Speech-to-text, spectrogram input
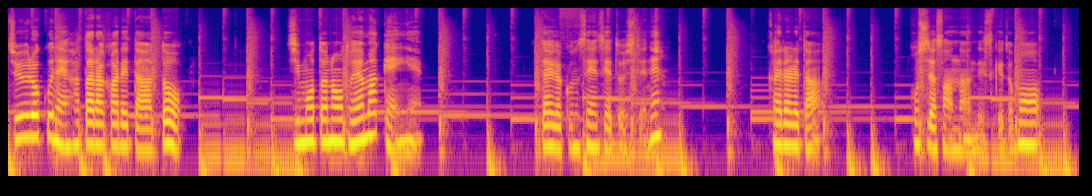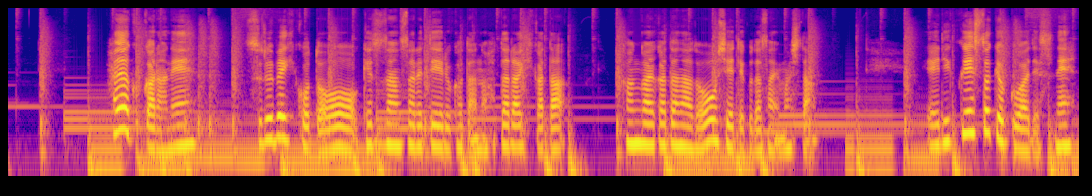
16年働かれた後、地元の富山県へ大学の先生としてね、帰られた星田さんなんですけども、早くからね、するべきことを決断されている方の働き方、考え方などを教えてくださいました。えリクエスト曲はですね、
